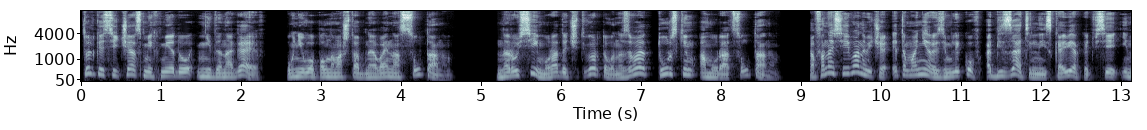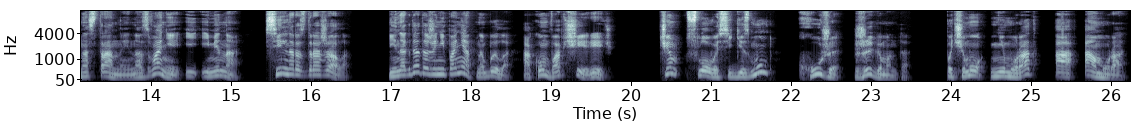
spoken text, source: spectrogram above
Только сейчас Мехмеду не до Нагаев, у него полномасштабная война с султаном. На Руси Мурада IV называют турским Амурат султаном. Афанасия Ивановича эта манера земляков обязательно исковеркать все иностранные названия и имена сильно раздражала. Иногда даже непонятно было, о ком вообще речь. Чем слово «Сигизмунд» хуже Жигамонта? Почему не Мурат, а Амурат?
